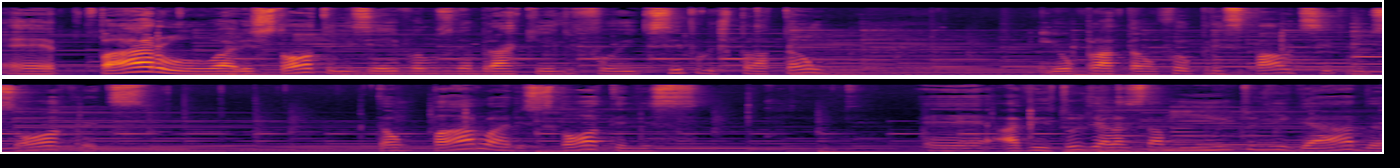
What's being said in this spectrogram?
é, para o Aristóteles, e aí vamos lembrar que ele foi discípulo de Platão, e o Platão foi o principal discípulo de Sócrates. Então, para o Aristóteles, é, a virtude ela está muito ligada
